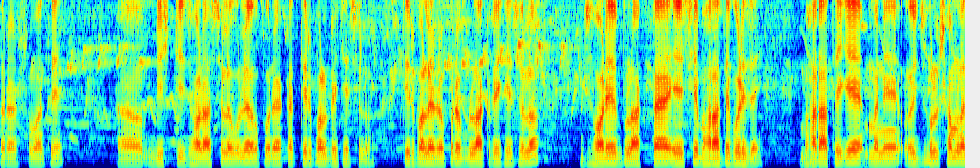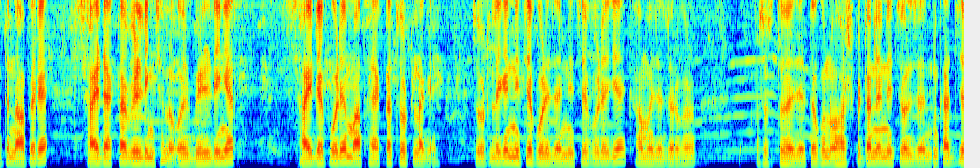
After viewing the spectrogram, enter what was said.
করার সময়তে বৃষ্টি, ঝড় আসছিল বলে ওপরে একটা তিরপল রেখেছিল। তিরপালের ওপরে ব্লক রেখেছিল। ঝড়ে ব্লকটা এসে ভাড়াতে পড়ে যায়। ভাড়া থেকে মানে ওই ঝোল সামলাতে না পেরে সাইডে একটা বিল্ডিং ছিল। ওই বিল্ডিংয়ের সাইডে পড়ে মাথায় একটা চোট লাগে। চোট লেগে নিচে পড়ে যায়। নিচে পড়ে গিয়ে খাম হয়ে যায় যেরকম অসুস্থ হয়ে যায়, তখন হসপিটালে নিয়ে চলে যায়। কাজ যে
